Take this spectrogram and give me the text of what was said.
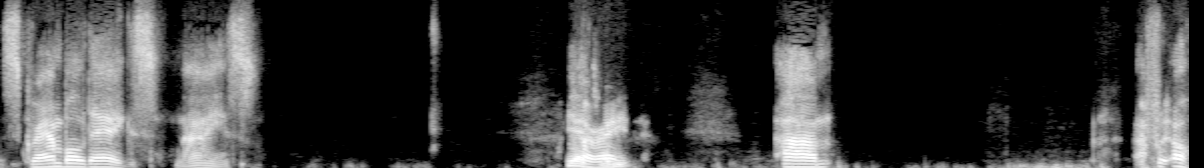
Scrambled eggs. Nice. yeah. All right. Um, oh,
